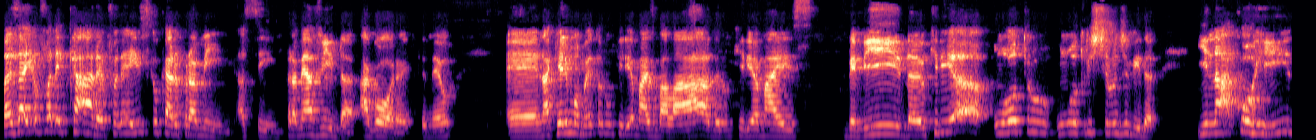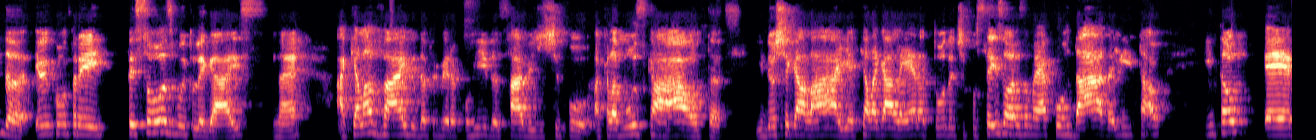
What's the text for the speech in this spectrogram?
Mas aí eu falei, cara, eu falei, é isso que eu quero para mim, assim, para minha vida agora, entendeu? É, naquele momento eu não queria mais balada, eu não queria mais bebida, eu queria um outro, um outro estilo de vida. E na corrida eu encontrei pessoas muito legais, né? Aquela vibe da primeira corrida, sabe? De tipo, aquela música alta, e de eu chegar lá e aquela galera toda, tipo, seis horas da manhã acordada ali e tal. Então, é,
